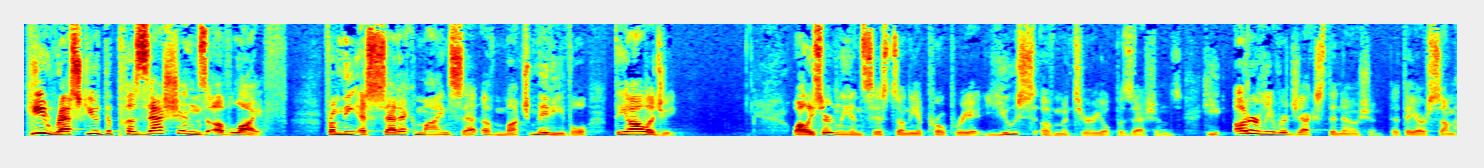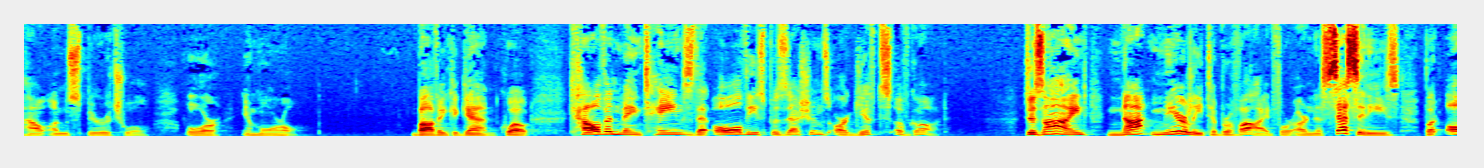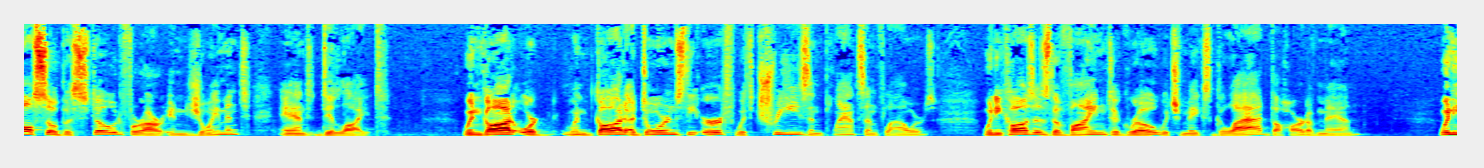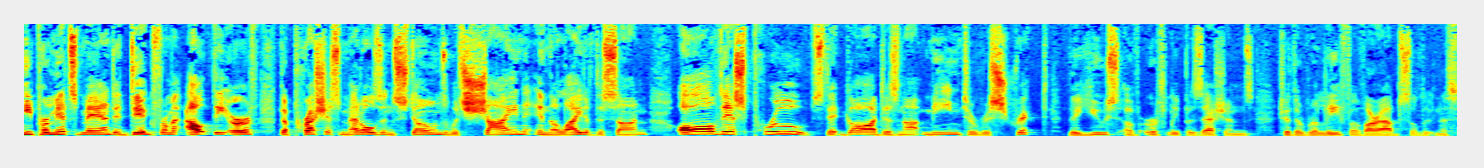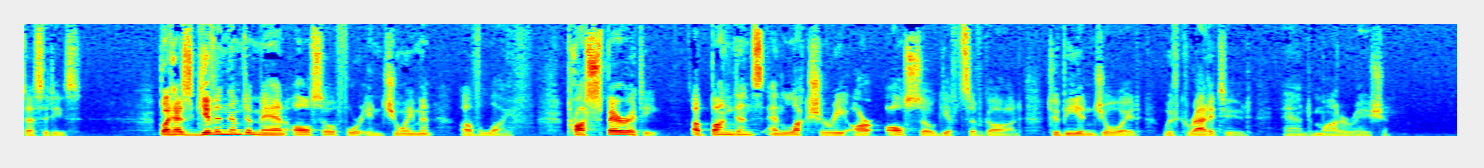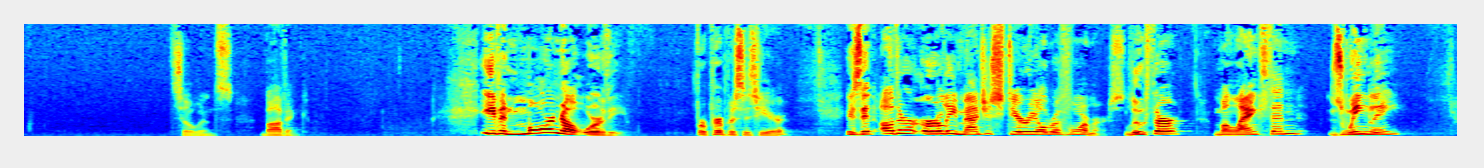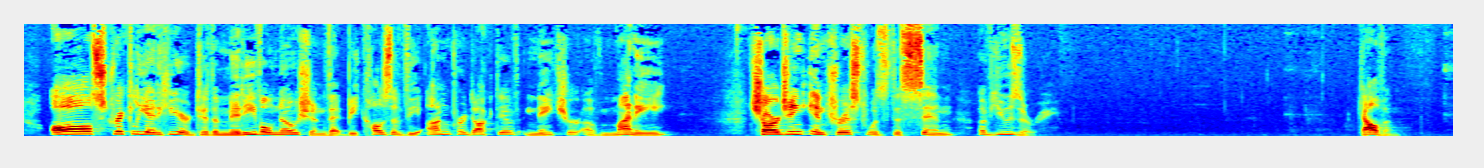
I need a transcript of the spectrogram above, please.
He rescued the possessions of life from the ascetic mindset of much medieval theology. While he certainly insists on the appropriate use of material possessions, he utterly rejects the notion that they are somehow unspiritual or immoral. Bavinck again, quote, Calvin maintains that all these possessions are gifts of God, designed not merely to provide for our necessities, but also bestowed for our enjoyment and delight. When God, or, when God adorns the earth with trees and plants and flowers, when he causes the vine to grow, which makes glad the heart of man, when he permits man to dig from out the earth the precious metals and stones which shine in the light of the sun, all this proves that God does not mean to restrict the use of earthly possessions to the relief of our absolute necessities, but has given them to man also for enjoyment of life prosperity, abundance, and luxury are also gifts of God to be enjoyed with gratitude and moderation. So ends Bavinck. Even more noteworthy for purposes here is that other early magisterial reformers, Luther, Melanchthon, Zwingli, all strictly adhered to the medieval notion that because of the unproductive nature of money, Charging interest was the sin of usury. Calvin,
